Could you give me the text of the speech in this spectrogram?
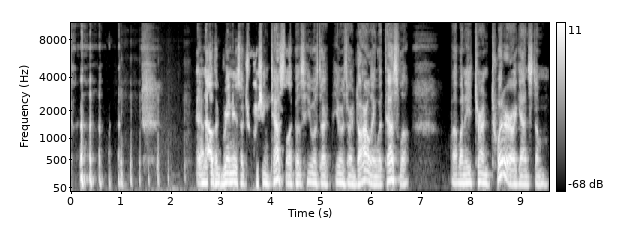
and now the Greenies are trashing Tesla because he was their he was their darling with Tesla. But when he turned Twitter against them,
